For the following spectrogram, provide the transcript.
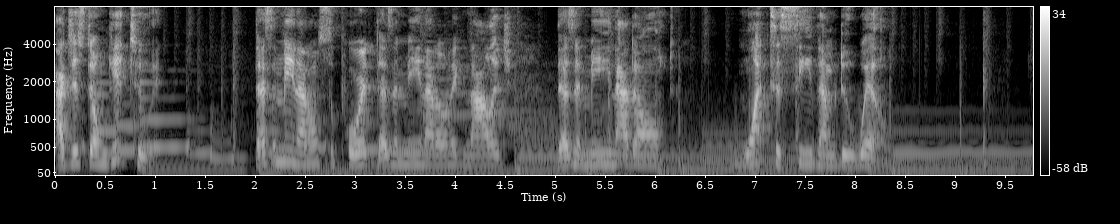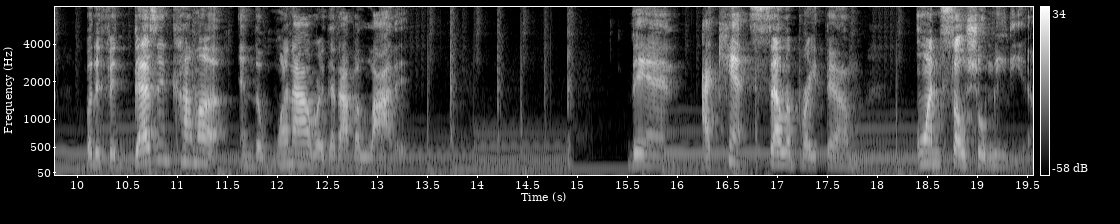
I just don't get to it. Doesn't mean I don't support, doesn't mean I don't acknowledge, doesn't mean I don't want to see them do well. But if it doesn't come up in the one hour that I've allotted, then I can't celebrate them on social media.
